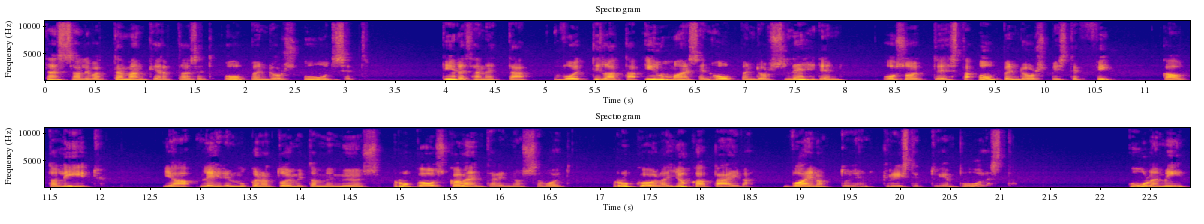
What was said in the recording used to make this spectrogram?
Tässä olivat tämänkertaiset Open Doors-uutiset. Tiedäthän, että voit tilata ilmaisen Open Doors-lehden osoitteesta opendoors.fi kautta liity. Ja lehden mukana toimitamme myös rukouskalenterin, jossa voit rukoilla joka päivä vainottujen kristittyjen puolesta. Kuulemiin.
